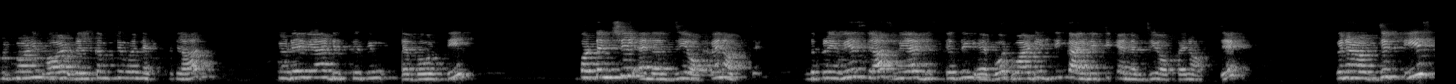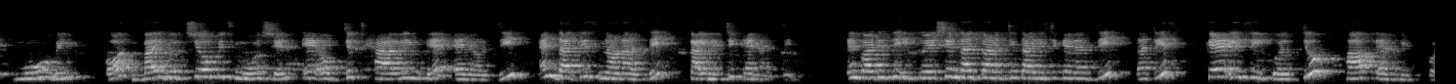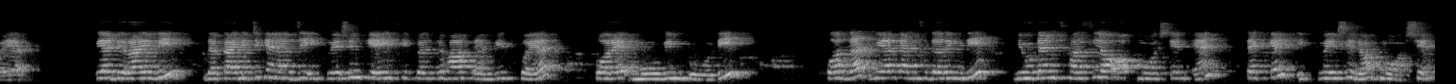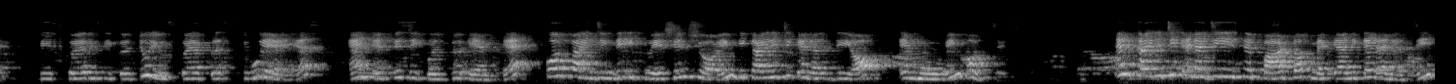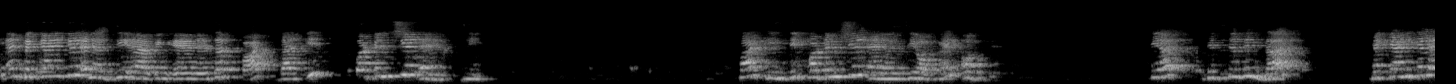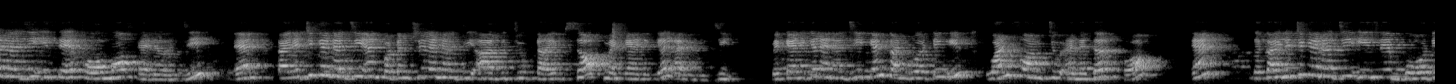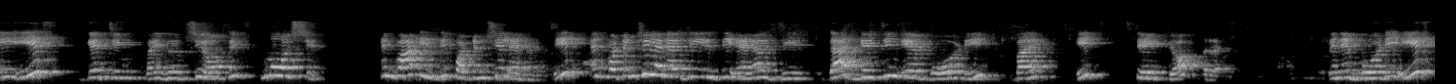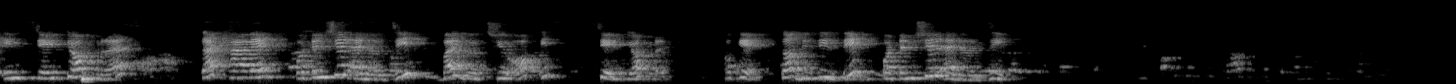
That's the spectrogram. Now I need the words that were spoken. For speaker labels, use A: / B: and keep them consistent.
A: Good morning all. Welcome to our next class. Today we are discussing about the potential energy of an object. In the previous class we are discussing about what is the kinetic energy of an object. When an object is moving or by virtue of its motion, a object having a energy and that is known as the kinetic energy. And what is the equation that connecting kinetic energy? That is K is equal to half mv square. We are deriving the kinetic energy equation K is equal to half mv square for a moving body. For that, we are considering the Newton's first law of motion and second equation of motion. V square is equal to U square plus 2AS and F is equal to ma for finding the equation showing the kinetic energy of a moving object. And kinetic energy is a part of mechanical energy and mechanical energy having another part that is potential energy. What is the potential energy of an object? We are discussing that mechanical energy is a form of energy and kinetic energy and potential energy are the two types of mechanical energy. Mechanical energy can converting it one form to another form and the kinetic energy is a body is getting by virtue of its motion. And what is the potential energy? And potential energy is the energy that getting a body by its state of rest. When a body is in state of rest, that have a potential energy by virtue of its state of rest. Okay, so this is the potential energy.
